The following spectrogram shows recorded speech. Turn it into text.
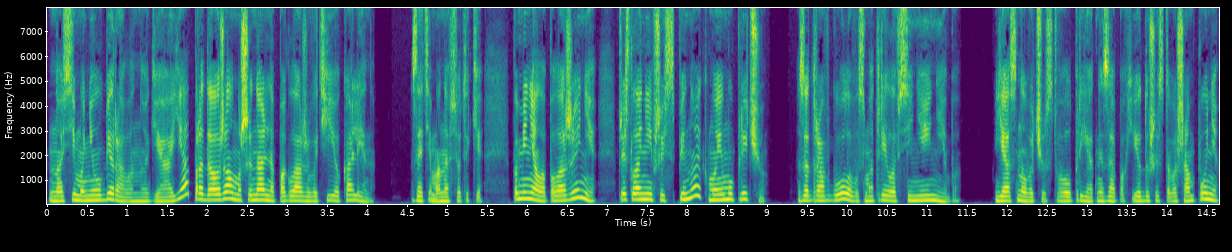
Но Сима не убирала ноги, а я продолжал машинально поглаживать ее колено. Затем она все таки поменяла положение, прислонившись спиной к моему плечу. Задрав голову, смотрела в синее небо. Я снова чувствовал приятный запах ее душистого шампуня.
